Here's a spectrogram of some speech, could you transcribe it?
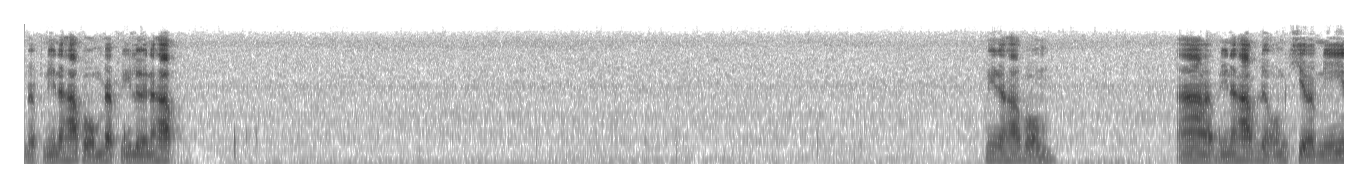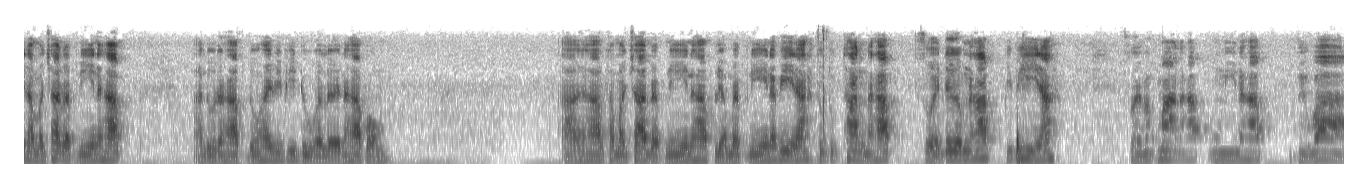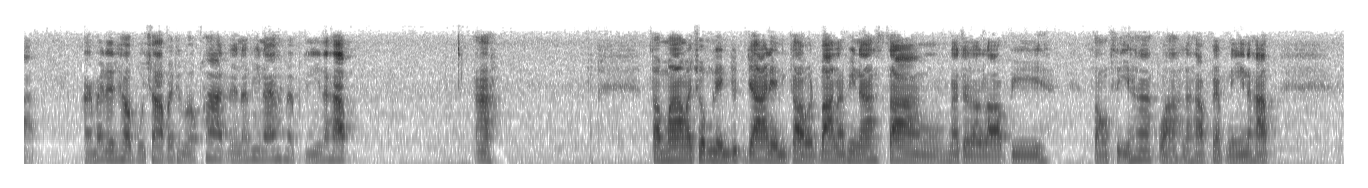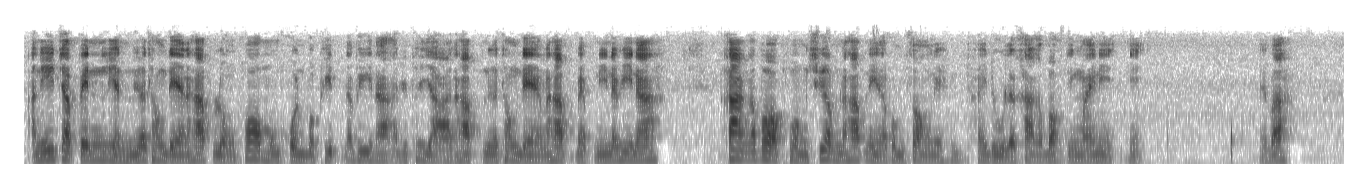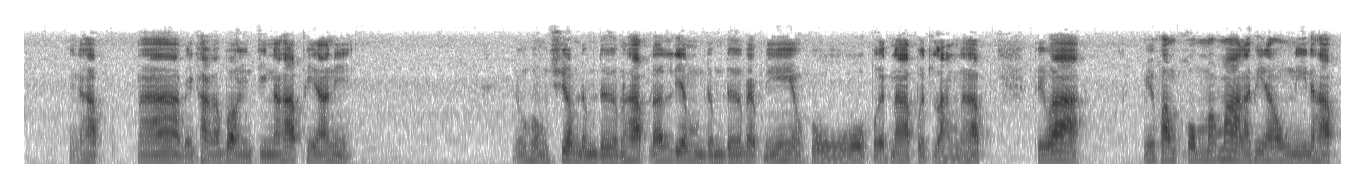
แบบนี้นะครับผมแบบนี้เลยนะครับ นี่นะครับผม อ่าแบบนี้นะครับ เหลืองอมเขียวแบบนี้ธรรมชาติแบบนี้นะครับอ่าดูนะครับ ดูให้พี่ๆดูกันเลยนะครับ ผมอ่านะครับธรรมชาติแบบนี้นะครับ เหลืองแบบนี้นะพี่นะทุก ๆทท่านนะครับ สวยเดิมนะครับ พี่ๆนะ สวยมากๆนะครับองค์นี้นะครับถือว่าใครไม่ได้เท่าบูชาไปถือว่าพลาดเลยนะพี่นะ แบบนี้นะครับอะต่อมามาชมเหรียญยุทธยาเหรียญเก่ากันบ้างนะพี่นะ สร้างน่าจะราวๆปีสองสี่ห้ากว่านะครับ แบบนี้นะครับ อันนี้จะเป็นเหรียญเนื้อทองแดงนะครับ หลวงพ่อมงคลบพิษนะพี่นะอยุธยานะครับ เนื้อทองแดงนะครับ แบบนี้นะพี่นะ ข้างกระบอกห่วงเชื่อมนะครับนี่นะผมส่องเลยให้ดูเลยข้างกระบอกจริงไหมนี่นี่ เห็นปะนี่นะครับมาเป็นข้างกระบอกจริงๆนะครับ พี่นะนี่ดูห่วงเชื่อมเดิมๆนะครับ แล้วเลี่ยมเดิมๆแบบนี้โอ้โห เปิดหน้าเปิดหลังนะครับ ถือว่ามีความคมมากๆนะพี่นะองค์นี้นะครับ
